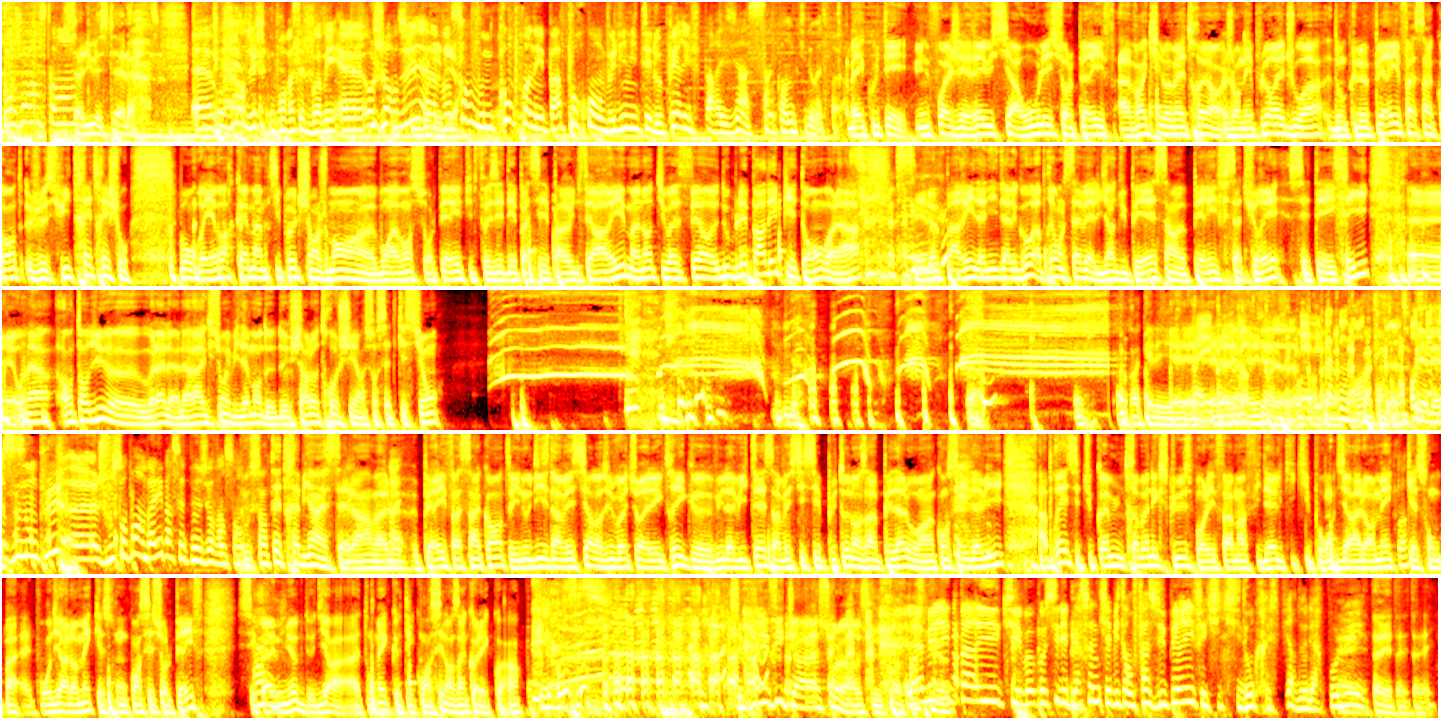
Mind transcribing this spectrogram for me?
Bonjour Vincent. Salut Estelle. Euh, aujourd'hui, je comprends pas cette voix, mais euh, aujourd'hui, euh. Vincent, vous ne comprenez pas pourquoi on veut limiter le périph' parisien à 50 km/h. Bah écoutez, une fois j'ai réussi à rouler sur le périph à 20 km heure, j'en ai pleuré de joie. Donc le périph à 50, je suis très très chaud. Bon, il va y avoir quand même un petit peu de changement. hein. Bon, avant sur le périph, tu te faisais dépasser par une Ferrari. Maintenant, tu vas te faire doubler par des piétons. Voilà. C'est le pari d'Anne Hidalgo. Après, on le savait, elle vient du PS, hein, périph saturé. C'était écrit. On a entendu, euh, voilà, la, réaction évidemment de, de Charlotte Rocher hein, sur cette question. Je crois qu'elle est, elle, est pas contente. Pas contente. En cas, vous non plus, euh, je vous sens pas emballé par cette mesure, Vincent. Vous sentez très bien, Estelle. Oui, hein, bah, le, périph à 50, ils nous disent d'investir dans une voiture électrique. euh, vu la vitesse, investissez plutôt dans un pédalo. Un conseil d'amis. Après, c'est quand même une très bonne excuse pour les femmes infidèles qui, qui pourront dire à leur mec qu'elles sont, bah, elles pourront dire à leur mec qu'elles seront coincées sur le périph. C'est Ah quand même oui. mieux que de dire à, à ton mec que t'es coincé dans un collègue, quoi. hein. C'est- plus efficace. Voilà, ça La mairie de Paris qui évoque aussi les personnes qui habitent en face du périph' et qui, qui donc respirent de l'air pollué.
